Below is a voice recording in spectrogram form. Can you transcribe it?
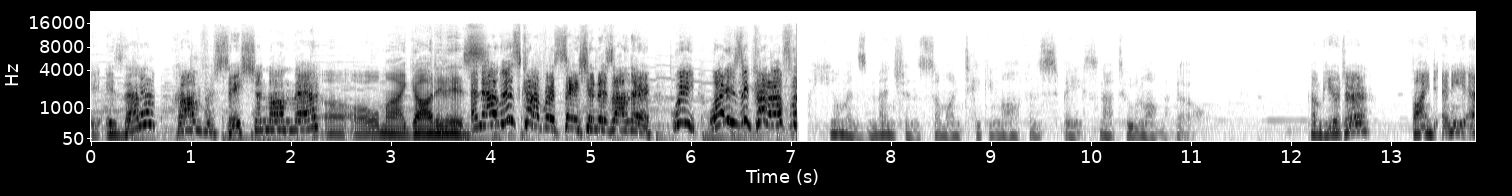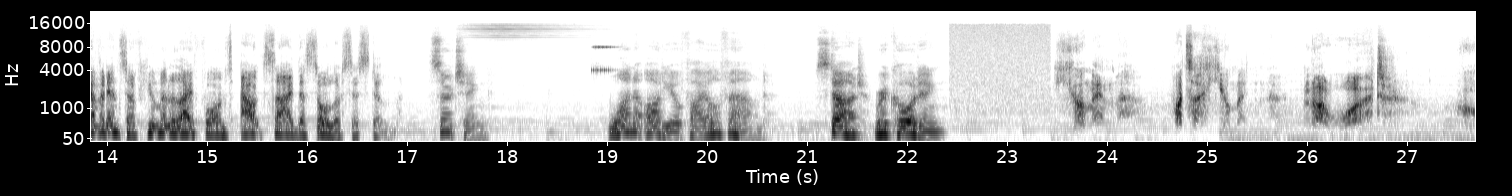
I- Is that a conversation on there? Uh, oh my god, it is. And now this conversation is on there! Wait, why is it cut off? Humans mentioned someone taking off in space not too long ago. Computer, find any evidence of human life forms outside the solar system. Searching. One audio file found. Start recording. Human. What's a human? Not what. Who?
